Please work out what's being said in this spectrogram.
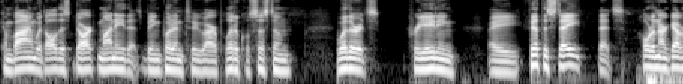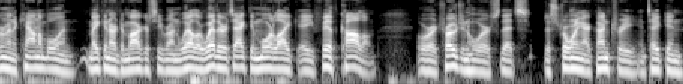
combined with all this dark money that's being put into our political system, whether it's creating a fifth estate that's holding our government accountable and making our democracy run well, or whether it's acting more like a fifth column or a Trojan horse that's destroying our country and taking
